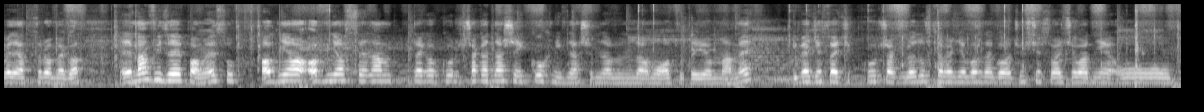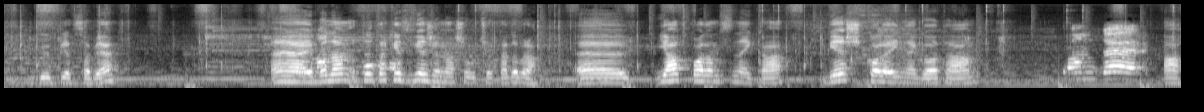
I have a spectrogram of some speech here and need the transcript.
będę jadł surowego. E, Mam widzowy pomysł. Odnio odniosę nam tego kurczaka do naszej kuchni w naszym nowym domu. O, tutaj ją mamy. I będzie, słuchajcie, kurczak w lodówce. Będzie można go oczywiście, słuchajcie, ładnie upiec sobie. Ej, bo nam to takie zwierzę nasze ucieka. Dobra. E, ja odkładam Snake'a. Bierz kolejnego tam. Wonder. A,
